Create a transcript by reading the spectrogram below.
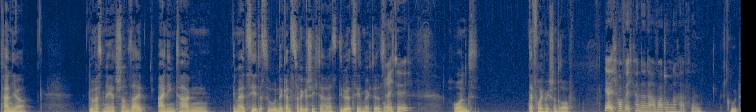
Tanja, du hast mir jetzt schon seit einigen Tagen immer erzählt, dass du eine ganz tolle Geschichte hast, die du erzählen möchtest. Richtig. Und da freue ich mich schon drauf. Ja, ich hoffe, ich kann deine Erwartungen nachher erfüllen. Gut.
